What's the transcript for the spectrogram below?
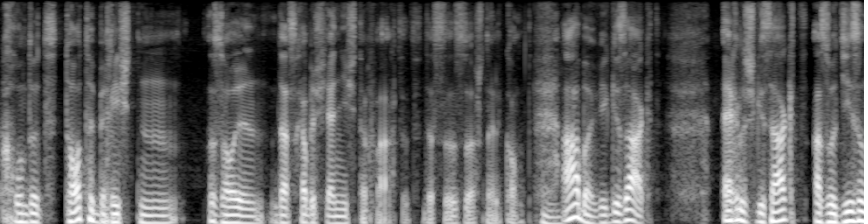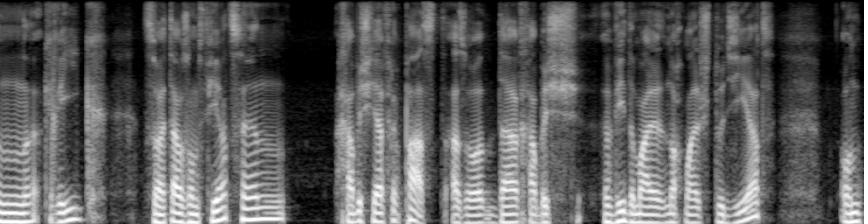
100 Tote berichten sollen. Das habe ich ja nicht erwartet, dass es so schnell kommt. Mhm. Aber wie gesagt, ehrlich gesagt, also diesen Krieg 2014 habe ich ja verpasst. Also da habe ich wieder mal nochmal studiert und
